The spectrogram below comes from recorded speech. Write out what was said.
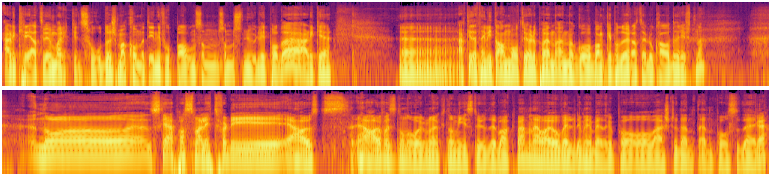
er det kreative markedshoder som har kommet inn i fotballen som, som snur litt på det? Er det ikke uh, Er ikke dette en litt annen måte å gjøre det på enn, enn å gå og banke på døra til lokale bedriftene? Nå skal jeg passe meg litt, fordi jeg har jo, jeg har jo faktisk noen år med økonomistudier bak meg, men jeg var jo veldig mye bedre på å være student enn på å studere.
